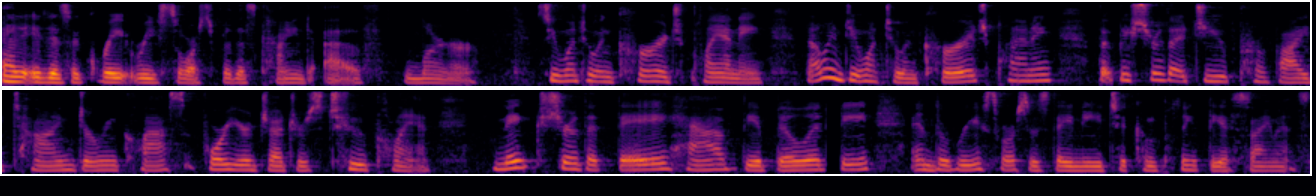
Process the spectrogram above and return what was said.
and it is a great resource for this kind of learner. So you want to encourage planning. Not only do you want to encourage planning, but be sure that you provide time during class for your judges to plan. Make sure that they have the ability and the resources they need to complete the assignments.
